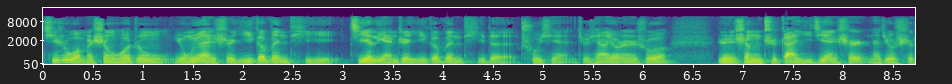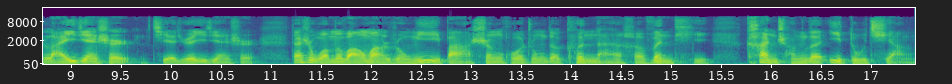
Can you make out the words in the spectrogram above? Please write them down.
其实我们生活中永远是一个问题接连着一个问题的出现。就像有人说，人生只干一件事儿，那就是来一件事儿解决一件事儿。但是我们往往容易把生活中的困难和问题看成了一堵墙，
